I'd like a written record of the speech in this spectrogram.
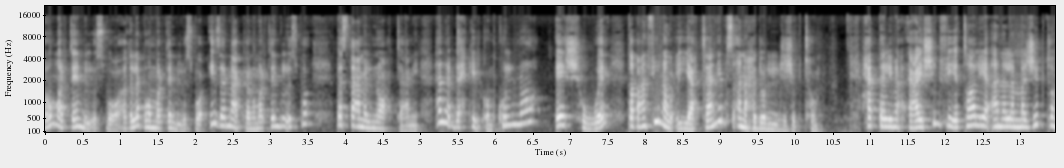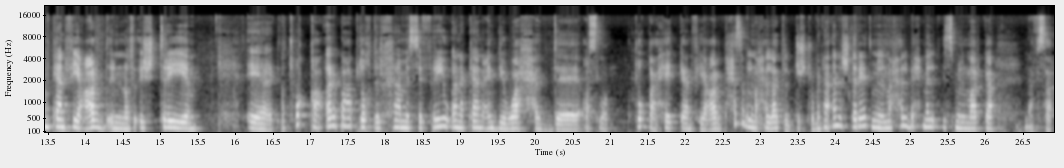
هم مرتين بالأسبوع أغلبهم مرتين بالأسبوع. إذا ما كانوا مرتين بالأسبوع بستعمل نوع تاني. هلأ بدي أحكي لكم كل نوع إيش هو. طبعا في نوعيات تانية بس أنا هدول اللي جبتهم. حتى اللي عايشين في إيطاليا أنا لما جبتهم كان في عرض إنه أشتري إيه، أتوقع أربعة بتأخذ الخامس فري وأنا كان عندي واحد إيه، أصلا. أتوقع هيك كان في عرض حسب المحلات اللي بتشتروا منها. أنا اشتريت من المحل بيحمل اسم الماركة نفسها.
